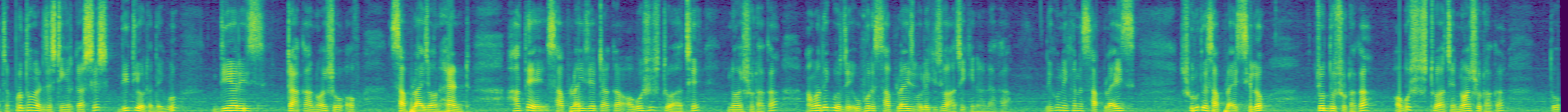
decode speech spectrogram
আচ্ছা প্রথম অ্যাডজাস্টিংয়ের কাজ শেষ, দ্বিতীয়টা দেখব। দিয়ার ইজ টাকা নয়শো অফ সাপ্লাইজ অন হ্যান্ড হাতে সাপ্লাইজের টাকা অবশিষ্ট আছে নয়শো টাকা। আমরা দেখব যে উপরে সাপ্লাইজ বলে কিছু আছে কিনা লেখা। দেখুন এখানে সাপ্লাইজ শুরুতে সাপ্লাইজ ছিল চোদ্দোশো টাকা অবশিষ্ট আছে নয়শো টাকা। তো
